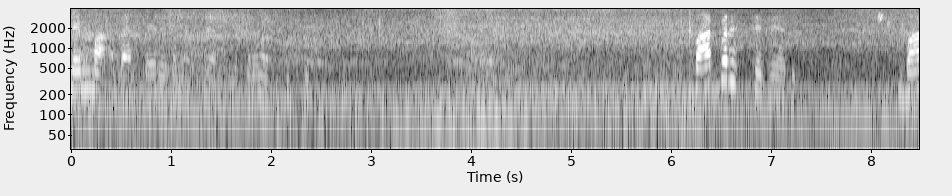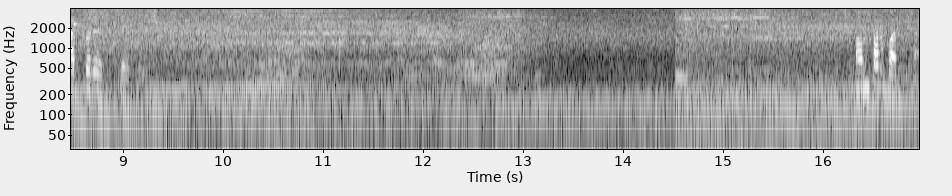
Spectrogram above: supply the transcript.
నిమ్మ దాని పేరు ఇది మర్చిపోయాను తర్వాత గుర్తొస్తుంది బార్బరస్ చెర్రీ అది. Barbados cherry. పంపర్ బర్సా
